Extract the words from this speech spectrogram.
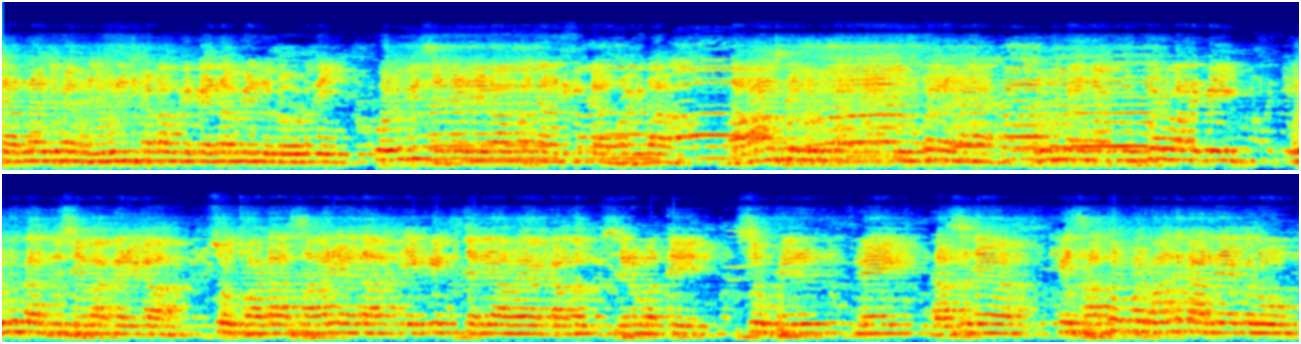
ਚਰਨਾਂ 'ਚ ਮੈਂ ਹਜ਼ੂਰੀ 'ਚ ਖੜਾ ਹੋ ਕੇ ਕਹਿੰਦਾ, ਮੈਨੂੰ ਲੋੜ ਨਹੀਂ। ਕੋਈ ਵੀ ਸੱਜਣ ਜਿਹੜਾ ਪ੍ਰਧਾਨਗੀ ਕਰ ਸਕਦਾ। ਦਾਸ ਤੇ ਗੁਰੂ ਘਰ ਦਾ ਹੈ। ਗੁਰੂ ਘਰ ਦਾ ਗੁਰੂ ਘਰ ਦੀ ਸੇਵਾ ਕਰੇਗਾ। ਸੋ ਤੁਹਾਡਾ ਸਾਰਿਆਂ ਦਾ ਇੱਕ ਇੱਕ ਚੱਲਿਆ ਹੋਇਆ ਕਦਮ ਸਿਰ ਮੱਥੇ। ਸੋ ਫਿਰ ਮੈਂ ਦੱਸ ਦਿਆਂ ਕਿ ਸਾਤੋਂ ਪ੍ਰਬੰਧ ਕਰਦਿਆ ਕਰੋ।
